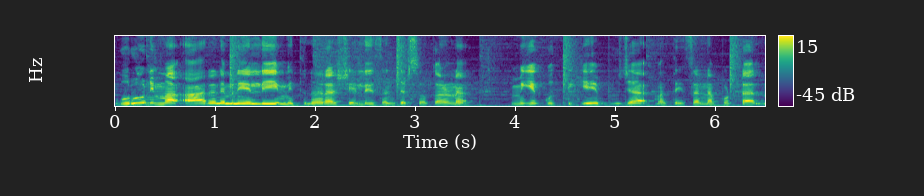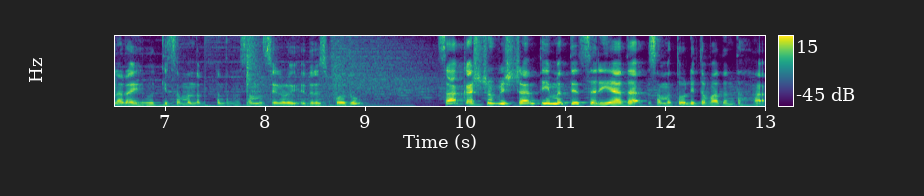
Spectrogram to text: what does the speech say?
ಗುರು ನಿಮ್ಮ ಆರನೇ ಮನೆಯಲ್ಲಿ ಮಿಥುನ ರಾಶಿಯಲ್ಲಿ ಸಂಚರಿಸೋ ಕಾರಣ ನಿಮಗೆ ಕುತ್ತಿಗೆ, ಭುಜ ಮತ್ತು ಸಣ್ಣ ಪುಟ್ಟ ನರಯುಹಕ್ಕೆ ಸಂಬಂಧಪಟ್ಟಂತಹ ಸಮಸ್ಯೆಗಳು ಎದುರಿಸ್ಬೋದು ಸಾಕಷ್ಟು ವಿಶ್ರಾಂತಿ ಮತ್ತು ಸರಿಯಾದ ಸಮತೋಲಿತವಾದಂತಹ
